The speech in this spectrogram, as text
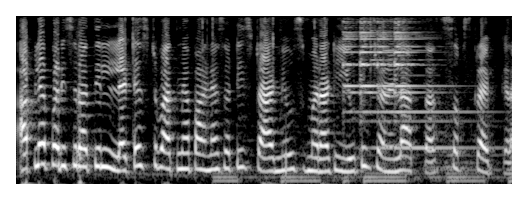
आपल्या परिसरातील लेटेस्ट बातम्या पाहण्यासाठी स्टार न्यूज मराठी युट्यूब चॅनलला आता सबस्क्राईब करा.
